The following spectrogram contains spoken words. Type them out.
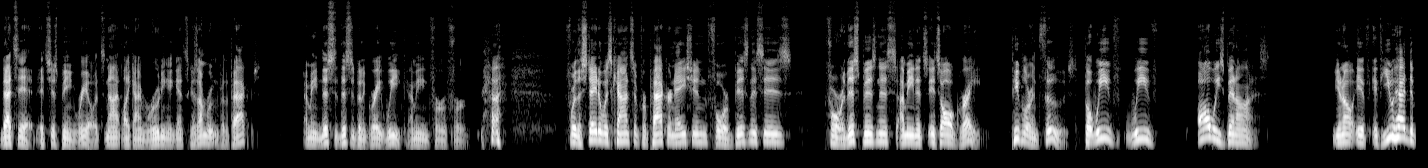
That's it. It's just being real. It's not like I'm rooting against because I'm rooting for the Packers. I mean, this this has been a great week. I mean, for for for the state of Wisconsin, for Packer Nation, for businesses, for this business. I mean, it's it's all great. People are enthused, but we've we've always been honest. You know, if if you had to,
